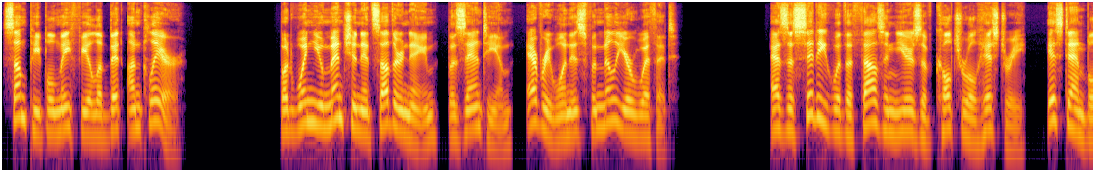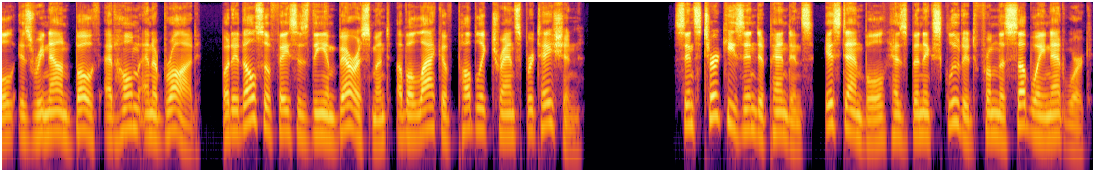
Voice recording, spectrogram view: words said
some people may feel a bit unclear. But when you mention its other name, Byzantium, everyone is familiar with it. As a city with a thousand years of cultural history, Istanbul is renowned both at home and abroad, but it also faces the embarrassment of a lack of public transportation. Since Turkey's independence, Istanbul has been excluded from the subway network,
